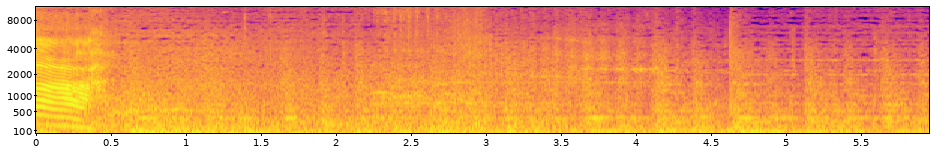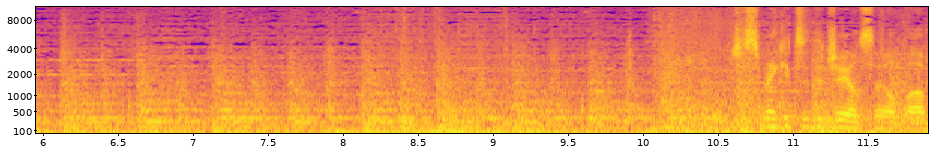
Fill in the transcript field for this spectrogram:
Ah! Just make it to the jail cell, bub.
